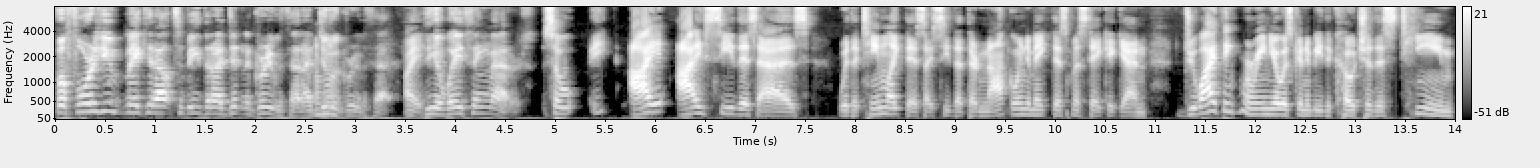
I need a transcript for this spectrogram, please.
Before you make it out to be that I didn't agree with that, I do agree with that. Mm-hmm. Right. The away thing matters. so I I see this as with a team like this, I see that they're not going to make this mistake again. Do I think Mourinho is going to be the coach of this team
